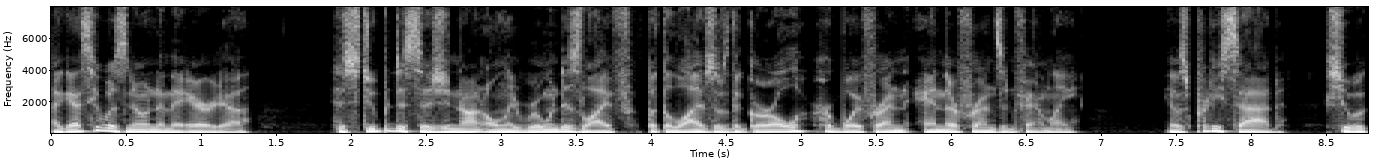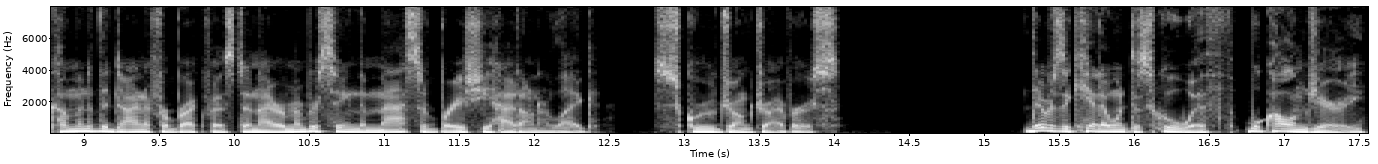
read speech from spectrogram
I guess he was known in the area. His stupid decision not only ruined his life, but the lives of the girl, her boyfriend, and their friends and family. It was pretty sad. She would come into the diner for breakfast, and I remember seeing the massive brace she had on her leg. Screw drunk drivers. There was a kid I went to school with, we'll call him Jerry,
